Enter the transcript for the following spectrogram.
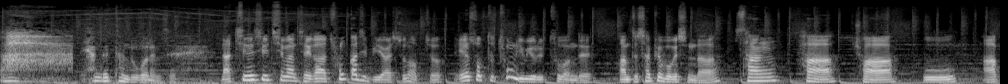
아 향긋한 루거 냄새. 나치는 싫지만 제가 총까지 비유할 수는 없죠. 에어소프트 총 리뷰 유튜버인데 아무튼 살펴보겠습니다. 상, 하, 좌, 우, 앞,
